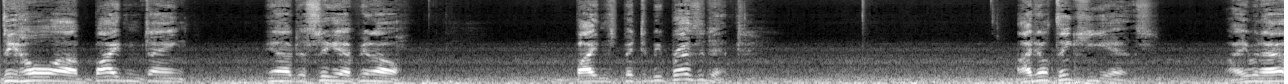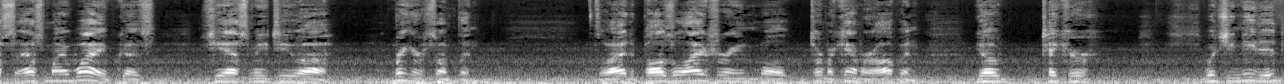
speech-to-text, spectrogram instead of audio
the whole uh, Biden thing, you know, to see if you know Biden's fit to be president. I don't think he is. I even asked asked my wife because she asked me to uh, bring her something. So I had to pause the live stream, well, turn my camera off and go take her what she needed.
